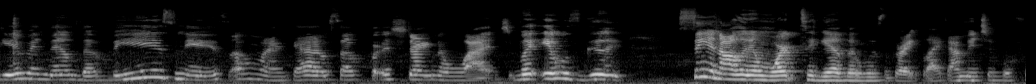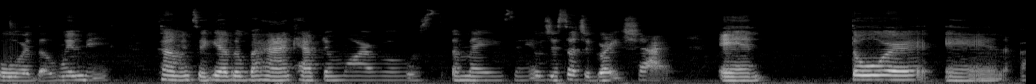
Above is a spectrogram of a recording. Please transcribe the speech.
giving them the business. Oh my god, it was so frustrating to watch. But it was good. Seeing all of them work together was great. Like I mentioned before, the women coming together behind Captain Marvel was amazing. It was just such a great shot. And Thor and uh,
